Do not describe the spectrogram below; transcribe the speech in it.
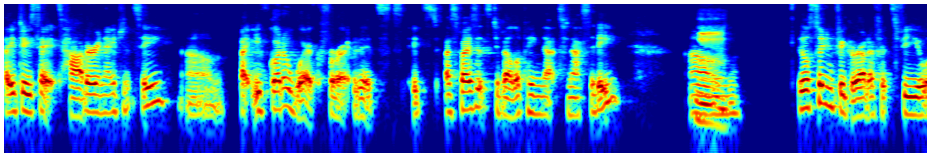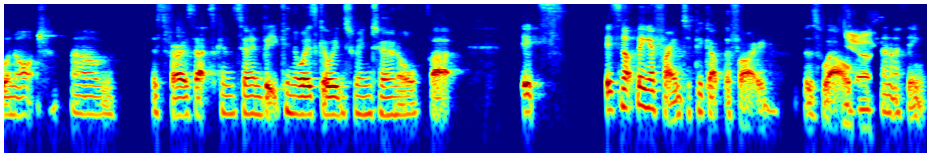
they do say it's harder in agency, um, but you've got to work for it. It's it's I suppose it's developing that tenacity. Hmm. Um, mm. You'll soon figure out if it's for you or not, um, as far as that's concerned. But you can always go into internal. But it's it's not being afraid to pick up the phone as well. Yeah. And I think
